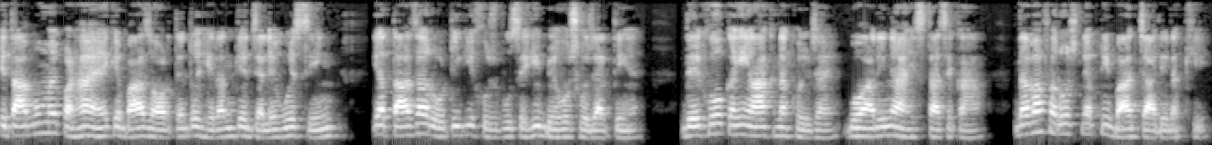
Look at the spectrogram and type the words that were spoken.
کتابوں میں پڑھا ہے کہ بعض عورتیں تو ہرن کے جلے ہوئے سینگ یا تازہ روٹی کی خوشبو سے ہی بے ہوش ہو جاتی ہیں۔ دیکھو کہیں آنکھ نہ کھل جائے، بواری نے آہستہ سے کہا۔ دوا فروش نے اپنی بات جاری رکھی۔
